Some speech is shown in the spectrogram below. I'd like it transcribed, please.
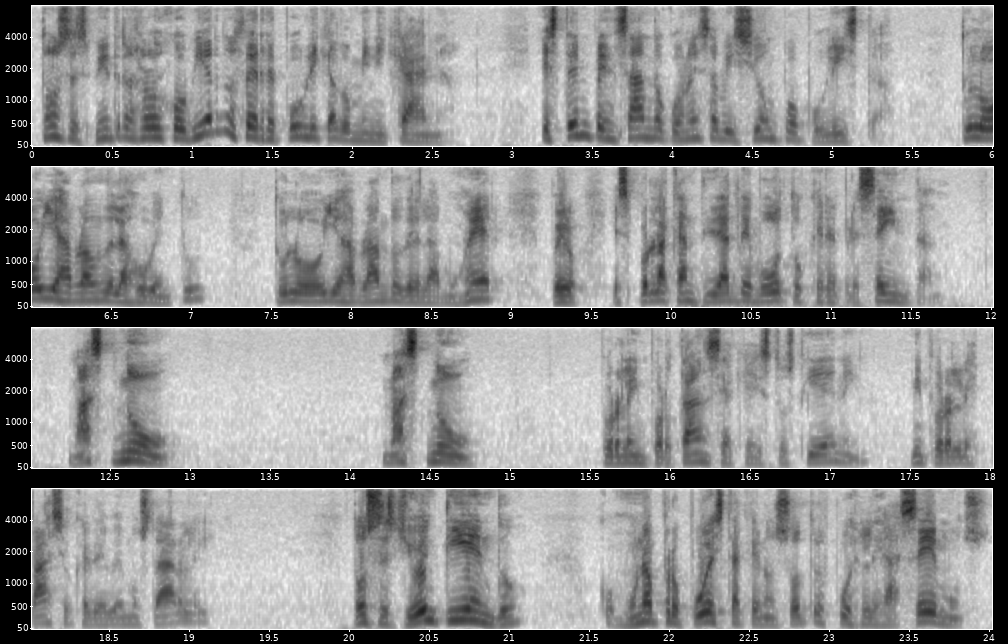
Entonces, mientras los gobiernos de República Dominicana estén pensando con esa visión populista, Tú lo oyes hablando de la juventud, tú lo oyes hablando de la mujer, pero es por la cantidad de votos que representan. Más no, más no por la importancia que estos tienen, ni por el espacio que debemos darle. Entonces yo entiendo como una propuesta que nosotros pues les hacemos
